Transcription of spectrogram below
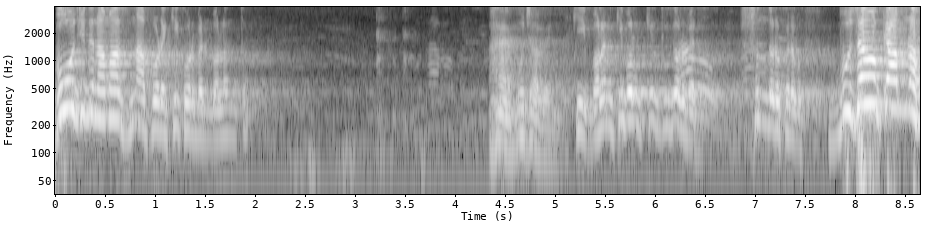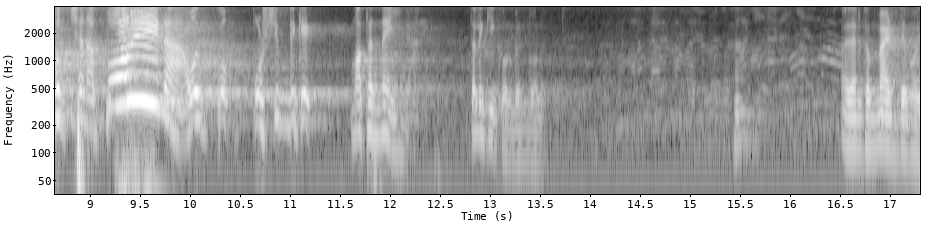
বউ যদি নামাজ না পড়ে, কি করবেন বলেন তো? হ্যাঁ বুঝাবেন। কি বলেন, কি বল, কি- করবেন? সুন্দর করে বুঝাও কামনা হচ্ছে না, পড়ি না। ওই পশ্চিম দিকে মাথা নেই না। তাহলে কি করবেন বলেন? হ্যাঁ? দেবো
